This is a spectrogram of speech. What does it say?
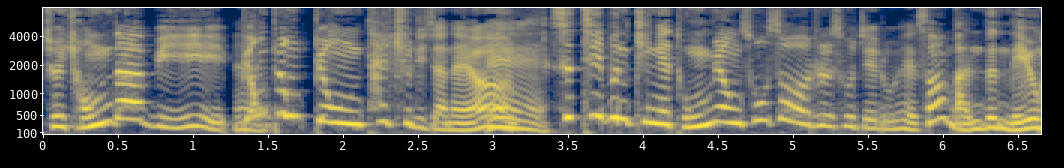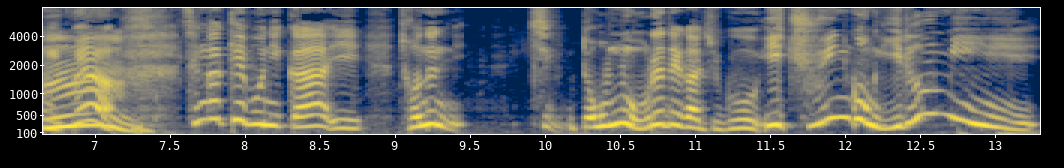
저희 정답이 뿅뿅뿅 탈출이잖아요. 네. 스티븐 킹의 동명 소설을 소재로 해서 만든 내용이고요. 음. 생각해 보니까 이, 저는 지- 너무 오래돼가지고 이 주인공 이름이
